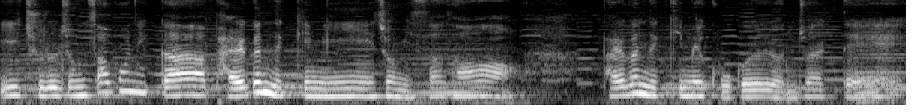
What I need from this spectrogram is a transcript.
이 줄을 좀 써보니까 밝은 느낌이 좀 있어서 밝은 느낌의 곡을 연주할 때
